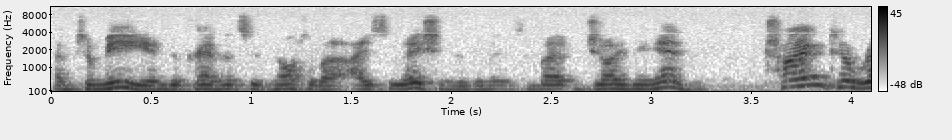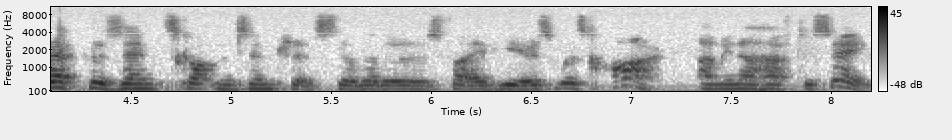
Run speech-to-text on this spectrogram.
and to me, independence is not about isolationism; it's about joining in. Trying to represent Scotland's interests over those five years was hard. I mean, I have to say,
